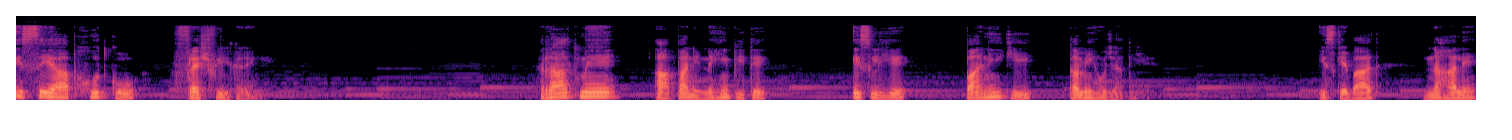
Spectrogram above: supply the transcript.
इससे आप खुद को फ्रेश फील करेंगे। रात में आप पानी नहीं पीते, इसलिए पानी की कमी हो जाती है। इसके बाद नहा लें।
